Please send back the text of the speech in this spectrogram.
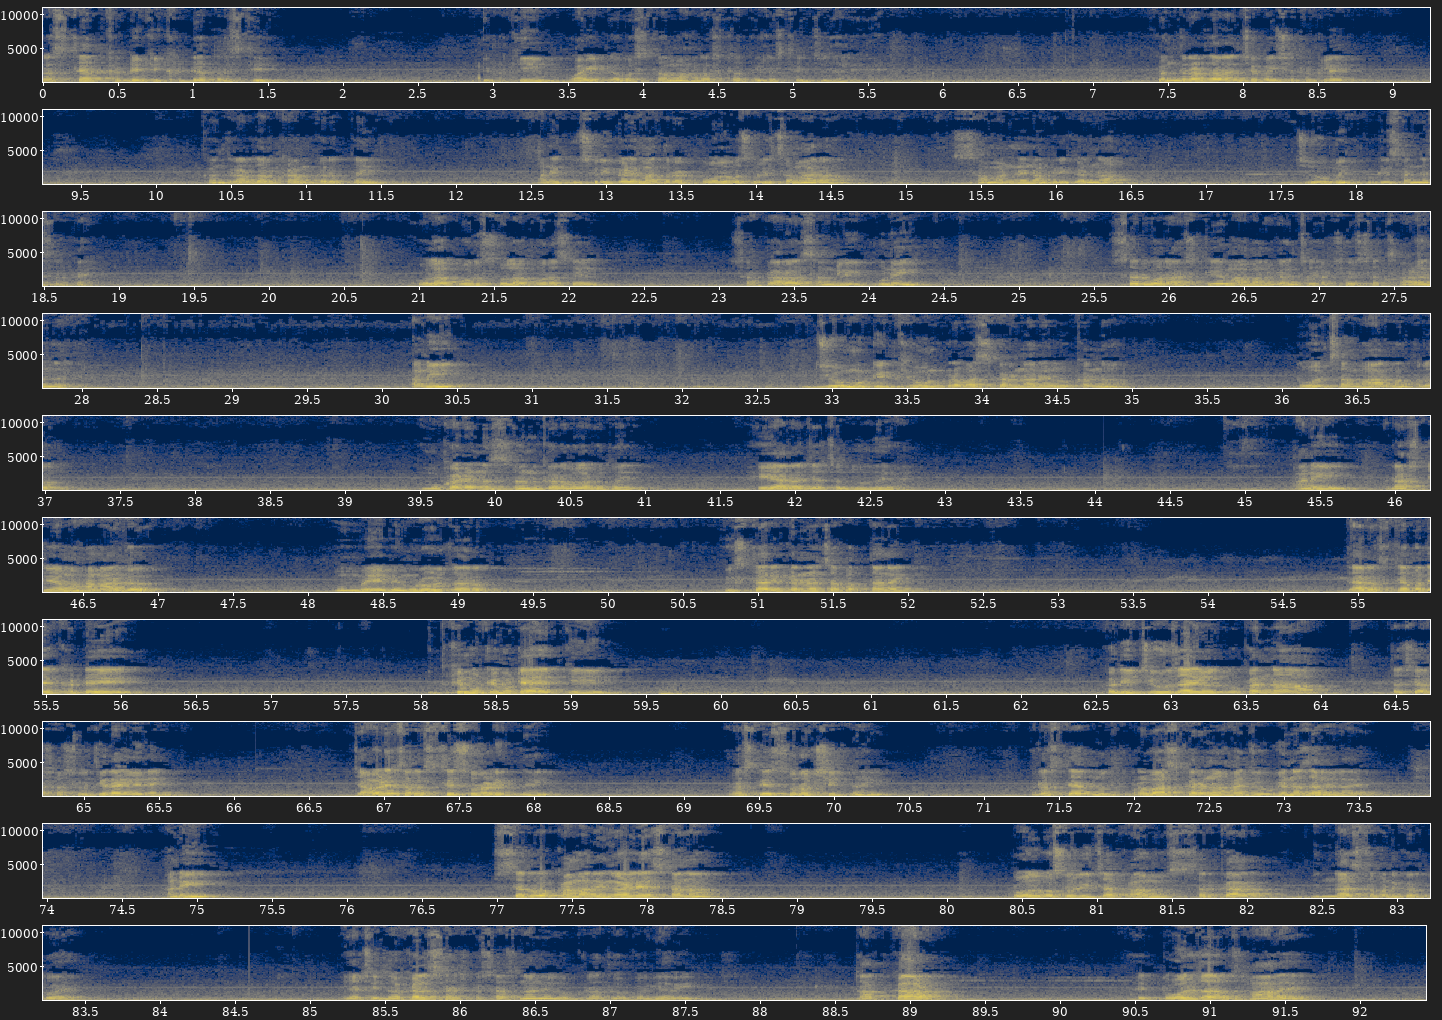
रस्त्यात खड्डे खड्ड्यात रस्ते इतकी वाईट अवस्था महाराष्ट्रातील रस्त्यांची झालेली आहे. कंत्राटदारांचे पैसे थकले कंत्राटदार काम करत नाही आणि दुसरीकडे मात्र टोल वसुलीचा मारा सामान्य नागरिकांना जीव मेटकुटी सांगण्यासारखा आहे. कोल्हापूर सोलापूर असेल सातारा सांगली पुणे सर्व राष्ट्रीय महामार्गांचे अक्षरशः चाळण झाले. आणि जीव मुठीत घेऊन प्रवास करणाऱ्या लोकांना टोलचा मार मात्र मुकाट्यानं सहन करावा लागत आहे. हे या राज्याचं दुर्दैव आहे. आणि राष्ट्रीय महामार्ग मुंबई बेंगळुरू तर विस्तारीकरणाचा पत्ता नाही. त्या रस्त्यामध्ये खड्डे इतके मोठे मोठे आहेत की कधी जीव जाईल लोकांना त्याची शाश्वती राहिली नाही. ज्यावेळेस रस्ते सुरळीत नाही रस्ते सुरक्षित नाही रस्त्यातून प्रवास करणं हा जीवघेणं झालेला आहे. आणि सर्व कामं रेंगाळली असताना टोल वसुलीचं काम सरकार बिनधास्तपणे करतोय. याची दखल शा- शासनाने लवकरात लवकर घ्यावी. तात्काळ हे टोल जर झाड आहे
